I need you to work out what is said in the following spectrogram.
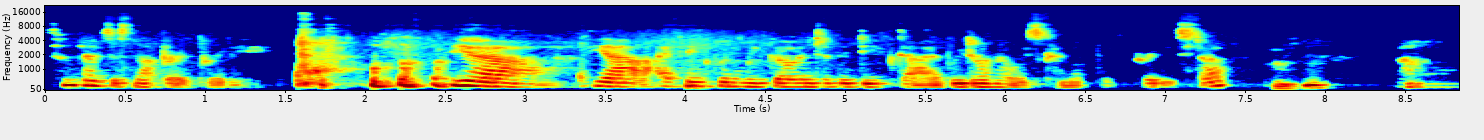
sometimes it's not very pretty. Yeah, yeah. I think when we go into the deep dive, we don't always come up with pretty stuff. Mhm. Um,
